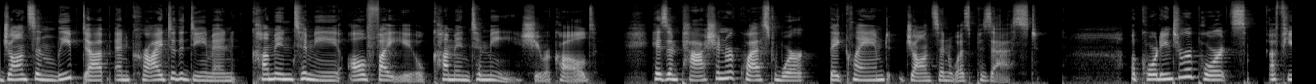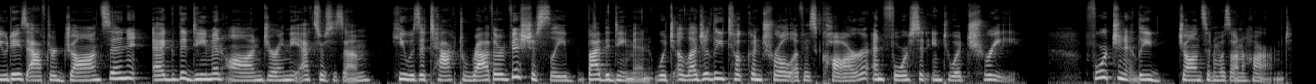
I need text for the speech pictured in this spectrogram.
Johnson leaped up and cried to the demon, Come into me, I'll fight you. Come into me, she recalled. His impassioned request worked, they claimed Johnson was possessed. According to reports, a few days after Johnson egged the demon on during the exorcism, he was attacked rather viciously by the demon, which allegedly took control of his car and forced it into a tree. Fortunately, Johnson was unharmed.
